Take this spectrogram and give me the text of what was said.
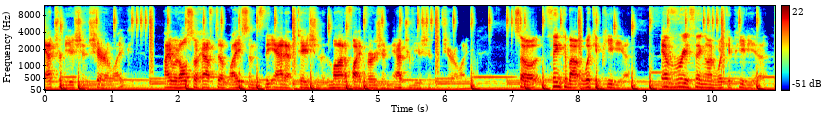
attribution share alike, I would also have to license the adaptation, the modified version attribution share alike. So think about Wikipedia. Everything on Wikipedia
